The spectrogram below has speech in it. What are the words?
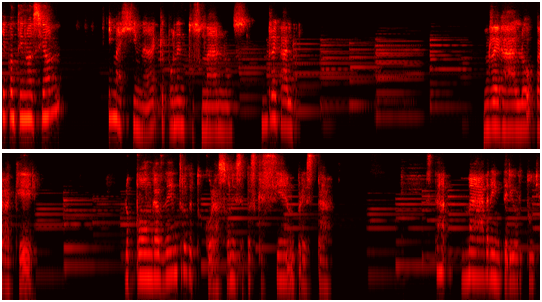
Y a continuación, imagina que pone en tus manos un regalo. Un regalo para que lo pongas dentro de tu corazón y sepas que siempre está. Esta madre interior tuya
